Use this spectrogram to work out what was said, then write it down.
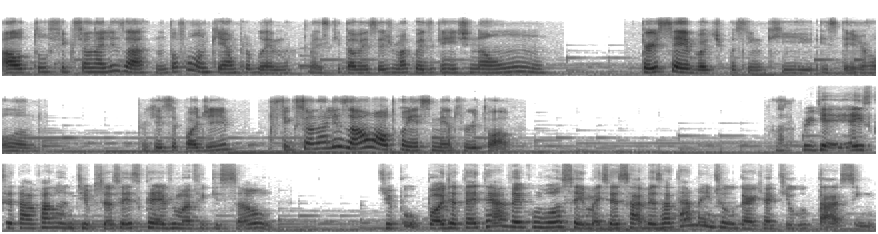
autoficcionalizar. Não tô falando que é um problema, mas que talvez seja uma coisa que a gente não perceba, tipo assim, que esteja rolando. Porque você pode ficcionalizar um autoconhecimento virtual. Porque é isso que você tava falando, tipo, se você escreve uma ficção, tipo, pode até ter a ver com você, mas você sabe exatamente o lugar que aquilo tá, assim,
